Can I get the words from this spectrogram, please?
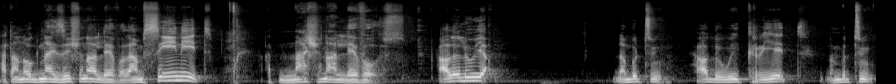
at an organizational level, I'm seeing it at national levels. Hallelujah. Number two, how do we create? Number two,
